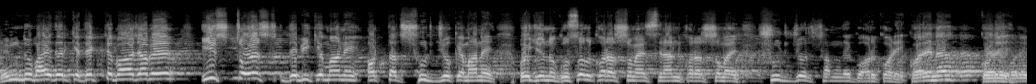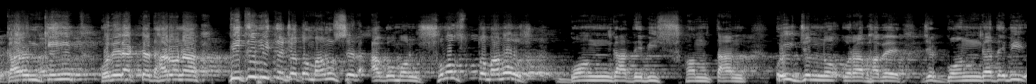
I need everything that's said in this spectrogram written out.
হিন্দু ভাইদেরকে দেখতে পাওয়া যাবে। ইস্ট ওয়েস্ট দেবীকে মানে অর্থাৎ সূর্যকে মানে। ওই জন্য গোসল করার সময়, স্নান করার সময় সূর্যর সামনে গড় করে। করে না? করে। কারণ কি? ওদের একটা ধারণা, পৃথিবীতে যত মানুষের আগমন, সমস্ত মানুষ গঙ্গা দেবীর সন্তান। ওই জন্য ওরা ভাবে যে গঙ্গা দেবী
